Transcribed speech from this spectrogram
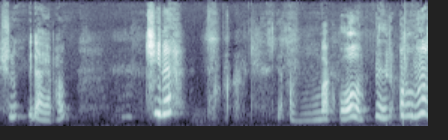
Şunu bir daha yapalım. Çiğne. Bak oğlum. Oğlum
